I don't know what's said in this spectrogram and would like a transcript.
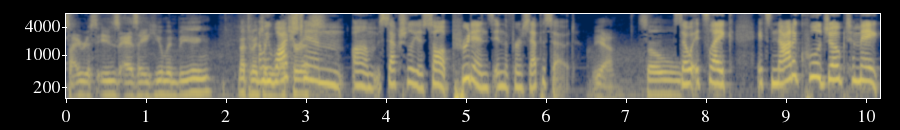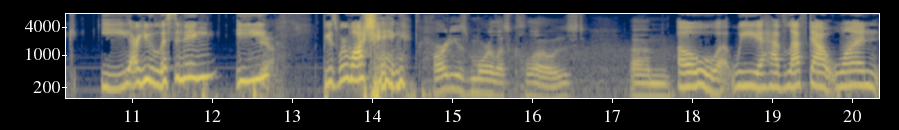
Cyrus is as a human being. Not to And mention we watched lecherous. him um, sexually assault Prudence in the first episode. Yeah. So So it's like it's not a cool joke to make. E, are you listening? E, yeah. because we're watching. Party is more or less closed. Um, Oh, we have left out one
